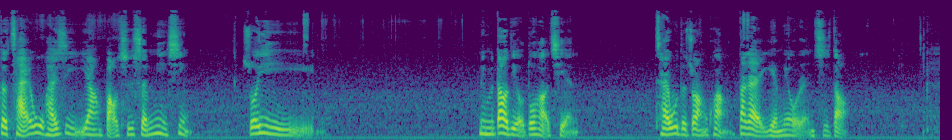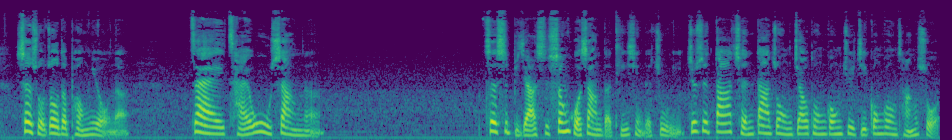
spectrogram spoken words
的财务还是一样保持神秘性，所以你们到底有多少钱，财务的状况大概也没有人知道。射手座的朋友呢，在财务上呢，这是比较是生活上的提醒的注意，就是搭乘大众交通工具及公共场所，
